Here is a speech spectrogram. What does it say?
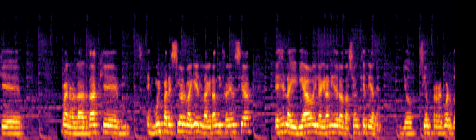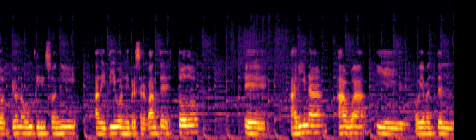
Que bueno, la verdad es que es muy parecido al baguette. La gran diferencia es el aireado y la gran hidratación que tiene. Yo siempre recuerdo, yo no utilizo ni aditivos ni preservantes, es todo eh, harina, agua y obviamente el,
